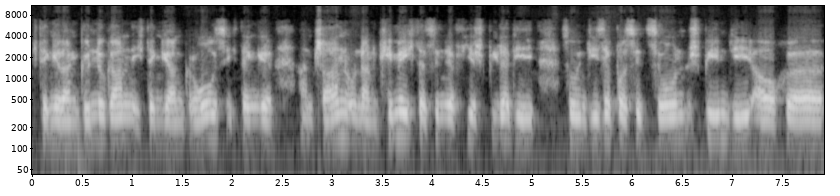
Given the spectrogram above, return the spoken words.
ich denke an Gündogan, ich denke an Groß, ich denke an Can und an Kimmich. Das sind ja vier Spieler, die so in dieser Position spielen, die auch äh,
